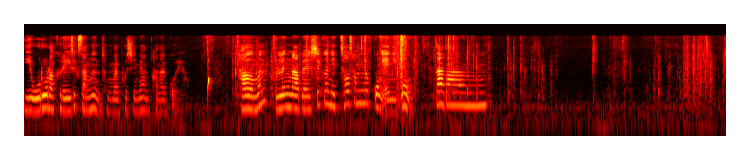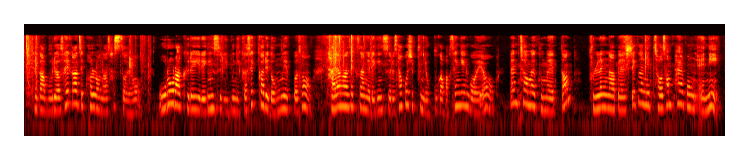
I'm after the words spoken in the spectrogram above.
이 오로라 그레이 색상은 정말 보시면 반할 거예요. 다음은 블랙라벨 시그니처 360N이고 짜잔! 제가 무려 3가지 컬러나 샀어요. 오로라 그레이 레깅스를 입으니까 색깔이 너무 예뻐서 다양한 색상의 레깅스를 사고 싶은 욕구가 막 생긴 거예요. 맨 처음에 구매했던 블랙라벨 시그니처 380N이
